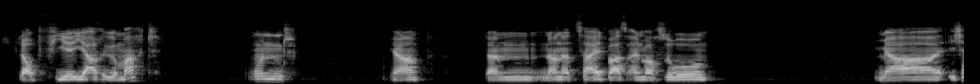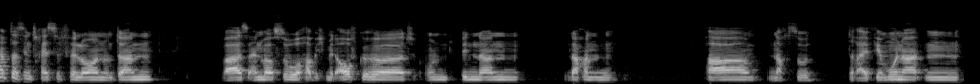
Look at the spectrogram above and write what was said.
ich glaube, vier Jahre gemacht. Und ja, dann nach einer Zeit war es einfach so, ja, ich habe das Interesse verloren und dann war es einfach so, habe ich mit aufgehört und bin dann nach ein paar, nach so drei, vier Monaten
